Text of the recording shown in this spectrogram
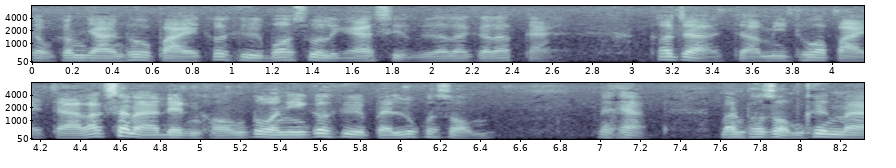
กับกำยานทั่วไป ก็คือบอสโซลิกแอซิดหรืออะไรก็แล้วแต่ ก็จะจะมีทั่วไป แต่ลักษณะเด่นของตัวนี้ก็คือเป็นลูกผสมนะครับ มันผสมขึ้นมา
